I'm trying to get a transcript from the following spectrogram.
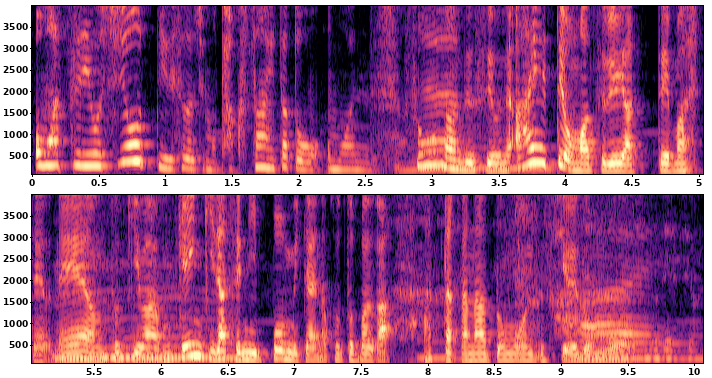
お祭りをしようっていう人たちもたくさんいたと思うんですよね。そうなんですよね。あえてお祭りをやってましたよね。あの時はうん元気出せ日本みたいな言葉があったかなと思うんですけれども。はいそうですよね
